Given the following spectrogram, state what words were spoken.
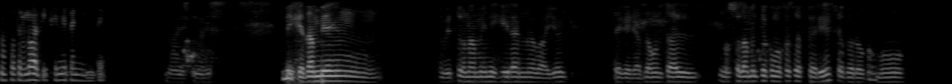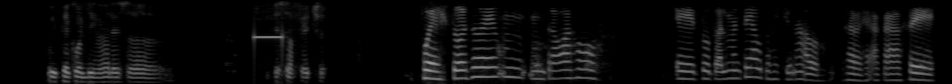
nosotros los artistas independientes. Nice, nice. Vi que también tuviste una mini gira en Nueva York. Te quería preguntar no solamente cómo fue esa experiencia, pero cómo pudiste coordinar esa esa fecha. Pues todo eso es un, un trabajo eh, totalmente autogestionado, ¿sabes? Acá se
